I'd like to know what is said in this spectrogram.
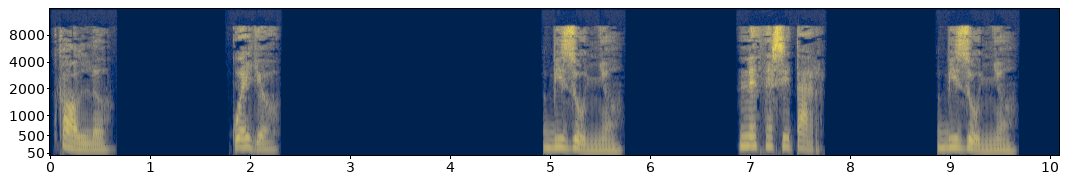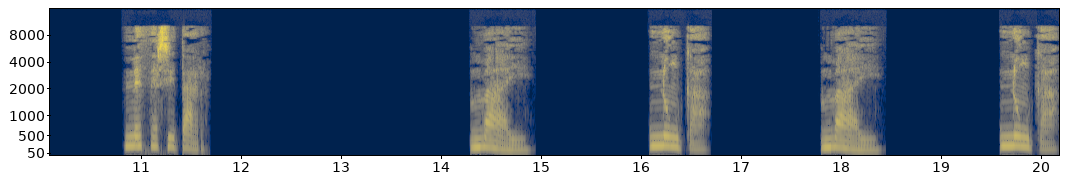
Collo. Cuello. Bisogno. Necesitar. Bisogno. Necesitar. Mai. Nunca. Mai. Nunca.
